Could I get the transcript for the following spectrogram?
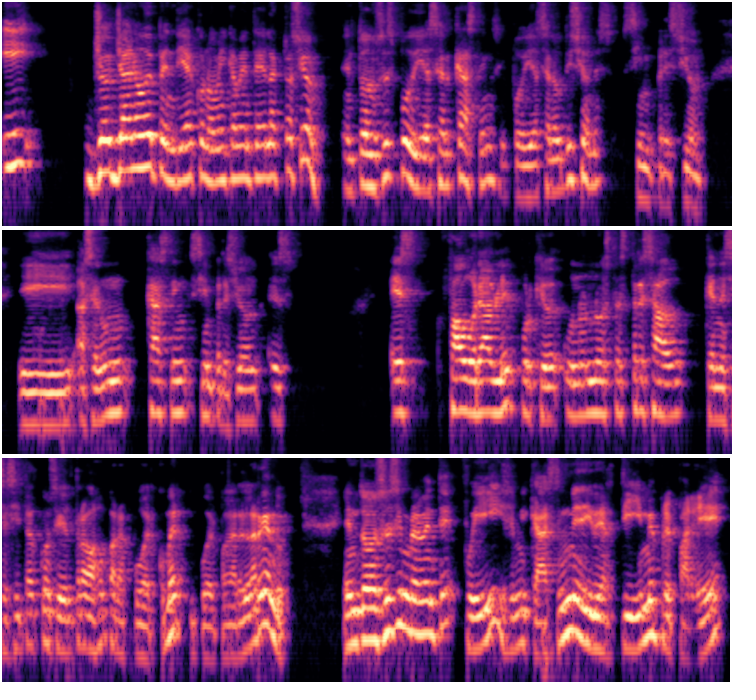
Y yo ya no dependía económicamente de la actuación, entonces podía hacer castings y podía hacer audiciones sin presión. Y hacer un casting sin presión es, es favorable porque uno no está estresado que necesita conseguir el trabajo para poder comer y poder pagar el arriendo. Entonces simplemente fui, hice mi casting, me divertí, me preparé,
